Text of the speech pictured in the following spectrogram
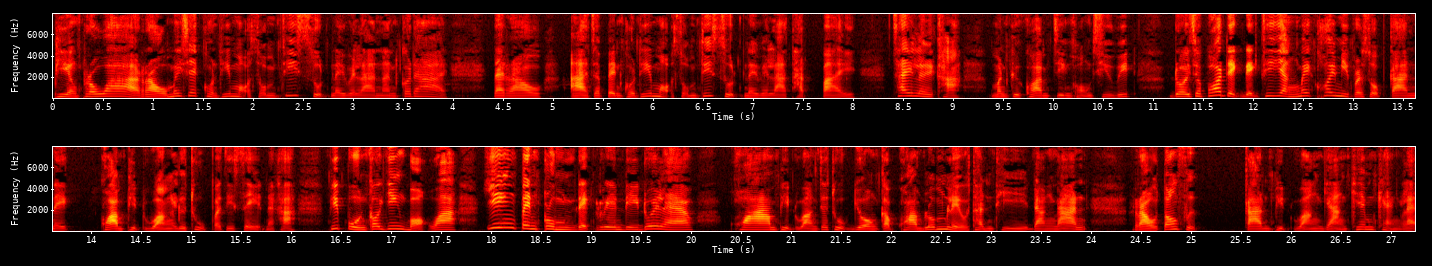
เพียงเพราะว่าเราไม่ใช่คนที่เหมาะสมที่สุดในเวลานั้นก็ได้ แต่เราอาจจะเป็นคนที่เหมาะสมที่สุดในเวลาถัดไป ใช่เลยค่ะ มันคือความจริงของชีวิต โดยเฉพาะเด็กๆที่ยังไม่ค่อยมีประสบการณ์ในความผิดหวังหรือถูกปฏิเสธนะคะ พี่ปูนก็ยิ่งบอกว่า ยิ่งเป็นกลุ่มเด็กเรียนดีด้วยแล้ว ความผิดหวังจะถูกโยงกับความล้มเหลวทันที ดังนั้น เราต้องฝึกการผิดหวังอย่างเข้มแข็งและ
